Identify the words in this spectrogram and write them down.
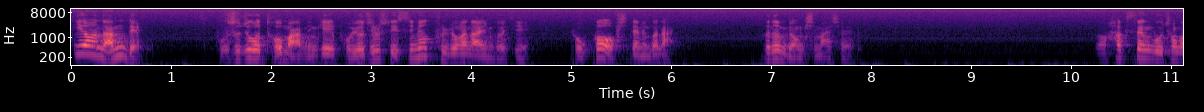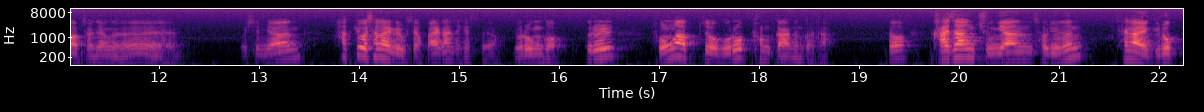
뛰어난데 부수적으로 더 많은 게 보여줄 수 있으면 훌륭한 아이인 거지 교과 없이 되는 건 아니에요. 그는 명심하셔야 돼요. 어, 학생부 종합 전형은 보시면 학교 생활 제가 빨간색 했어요. 이런 것들을 종합적으로 평가하는 거다. 그래서 가장 중요한 서류는 생활 기록부.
